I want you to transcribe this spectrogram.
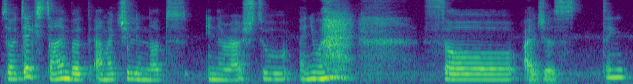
So it takes time but I'm actually not in a rush to anywhere. So I just think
